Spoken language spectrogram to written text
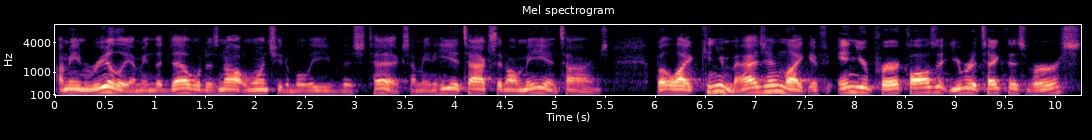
I mean, really, I mean, the devil does not want you to believe this text. I mean, he attacks it on me at times. But, like, can you imagine, like, if in your prayer closet you were to take this verse,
